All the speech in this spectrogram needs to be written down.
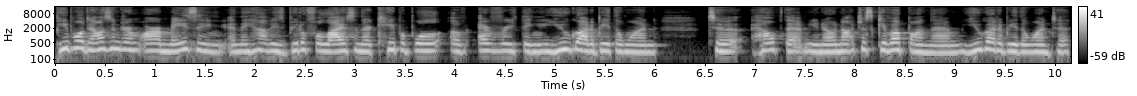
people with Down syndrome are amazing and they have these beautiful lives and they're capable of everything. You got to be the one to help them, you know, not just give up on them. You got to be the one to,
